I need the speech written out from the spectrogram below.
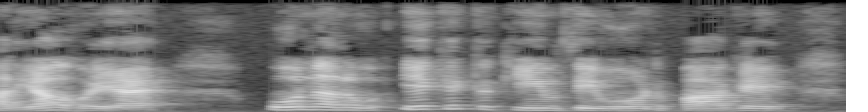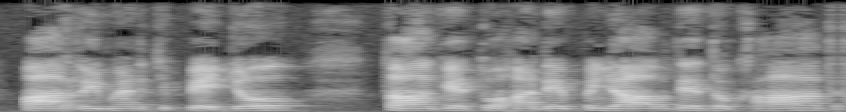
ਭਰਿਆ ਹੋਇਆ ਹੈ। ਉਹਨਾਂ ਨੂੰ ਇੱਕ ਇੱਕ ਕੀਮਤੀ ਵੋਟ ਪਾ ਕੇ ਪਾਰਲੀਮੈਂਟ 'ਚ ਭੇਜੋ ਤਾਂ ਕਿ ਤੁਹਾਡੇ ਪੰਜਾਬ ਦੇ ਦੁਖਾਂਤ,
